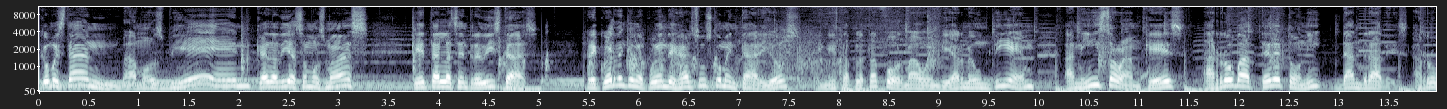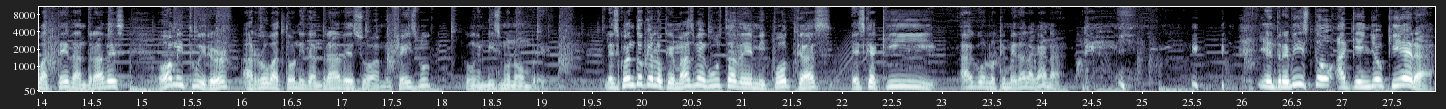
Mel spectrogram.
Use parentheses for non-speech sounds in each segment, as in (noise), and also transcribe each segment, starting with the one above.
¿cómo están? Vamos bien. Cada día somos más. ¿Qué tal las entrevistas? Recuerden que me pueden dejar sus comentarios en esta plataforma o enviarme un DM a mi Instagram que es arroba arroba tdandrades o a mi Twitter arroba tonydandrades o a mi Facebook con el mismo nombre. Les cuento que lo que más me gusta de mi podcast es que aquí hago lo que me da la gana. (laughs) y entrevisto a quien yo quiera.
